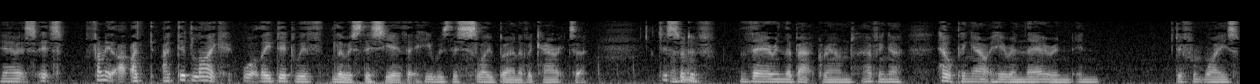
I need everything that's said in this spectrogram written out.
Yeah, it's it's funny. I, I I did like what they did with Louis this year. That he was this slow burn of a character, just sort of there in the background, having a helping out here and there in in different ways.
